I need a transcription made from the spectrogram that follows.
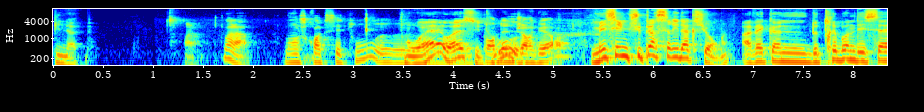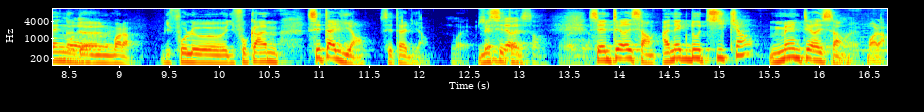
pin-up. Voilà. Bon, je crois que c'est tout. Euh, ouais, ouais, c'est tout. Danger. Mais c'est une super série d'action, hein, avec un, de très bons dessins. Voilà. Il faut, le, il faut quand même. C'est à lire. C'est à lire. mais c'est intéressant. C'est intéressant. Anecdotique, mais intéressant. Voilà.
